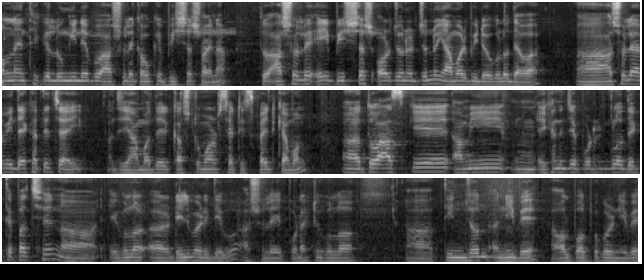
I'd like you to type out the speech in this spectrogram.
অনলাইন থেকে লুঙ্গি নেব, আসলে কাউকে বিশ্বাস হয় না। তো আসলে এই বিশ্বাস অর্জনের জন্যই আমার ভিডিওগুলো দেওয়া। আসলে আমি দেখাতে চাই যে আমাদের কাস্টমার স্যাটিসফাইড কেমন। তো আজকে আমি এখানে যে প্রোডাক্টগুলো দেখতে পাচ্ছেন এগুলো ডেলিভারি দেব। আসলে এই প্রোডাক্টগুলো তিনজন নিবে, অল্প অল্প করে নিবে।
